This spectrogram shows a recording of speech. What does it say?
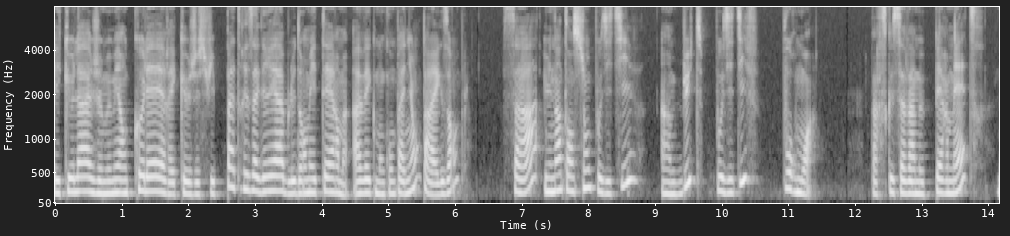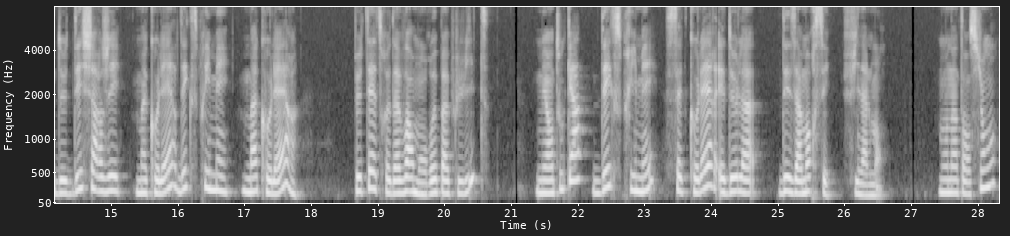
et que là je me mets en colère et que je suis pas très agréable dans mes termes avec mon compagnon, par exemple, ça a une intention positive, un but positif pour moi. Parce que ça va me permettre de décharger ma colère, d'exprimer ma colère, peut-être d'avoir mon repas plus vite, mais en tout cas d'exprimer cette colère et de la désamorcer finalement. Mon intention,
